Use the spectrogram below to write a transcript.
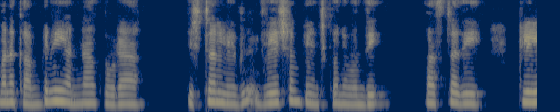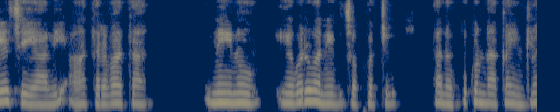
మన కంపెనీ అన్నా కూడా ఇష్టం లేదు. ద్వేషం పెంచుకొని ఉంది. ఫస్ట్ అది క్లియర్ చేయాలి. ఆ తర్వాత నేను ఎవరు అనేది చెప్పొచ్చు. తను ఒప్పుకున్నాక ఇంట్లో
